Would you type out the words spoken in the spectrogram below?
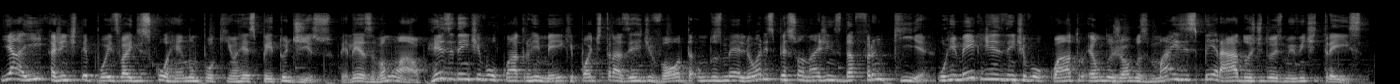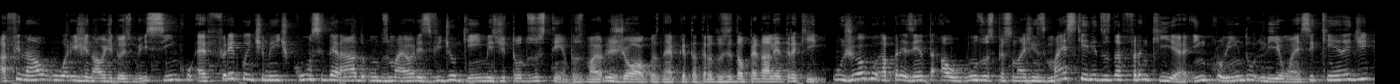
E aí a gente depois vai discorrendo um pouquinho a respeito disso, beleza? Vamos lá. Resident Evil 4 Remake pode trazer de volta um dos melhores personagens da franquia. O remake de Resident Evil 4 é um dos jogos mais esperados de 2023. Afinal, o original de 2005 é frequentemente considerado um dos maiores videogames de todos os tempos, os maiores jogos, né? Porque tá traduzido ao pé da letra aqui. O jogo apresenta alguns dos personagens mais queridos da franquia, incluindo Leon S. Kennedy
